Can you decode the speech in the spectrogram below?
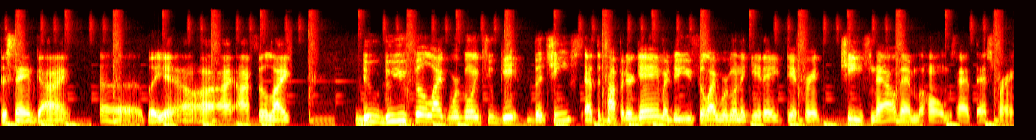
the same guy. Uh, but yeah, I, I feel like. Do do you feel like we're going to get the Chiefs at the top of their game, or do you feel like we're going to get a different Chiefs now that Mahomes had that sprain?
